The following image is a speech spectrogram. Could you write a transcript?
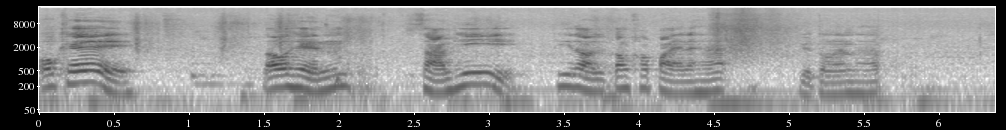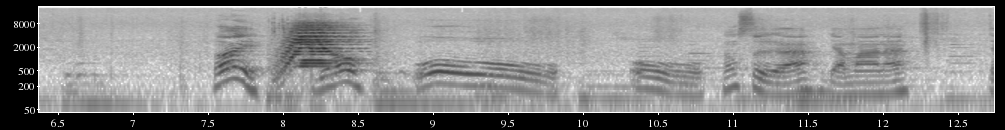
โอเค เราเห็นสถานที่ที่เราจะต้องเข้าไปนะฮะ อยู่ตรงนั้นนครับ เฮ้ย เดี๋ยว โอ้ โอ้น้องเสืออย่ามานะ ใจ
